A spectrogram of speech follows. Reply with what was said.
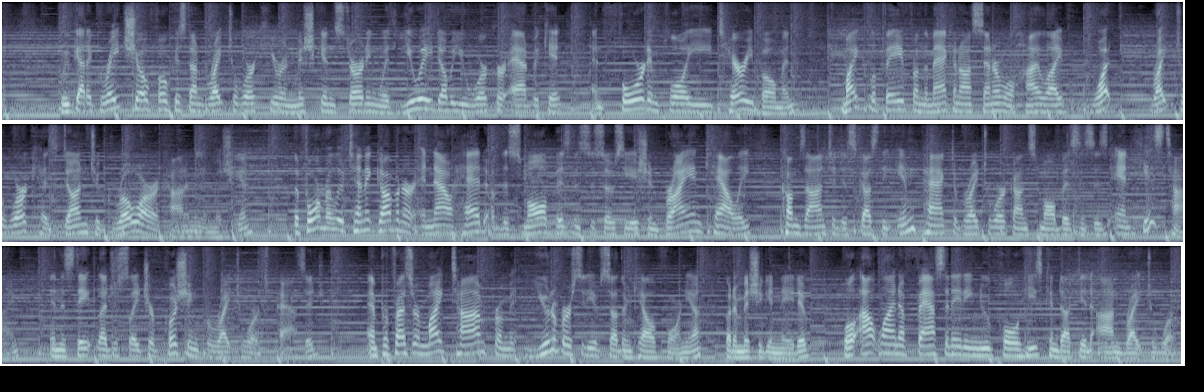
We've got a great show focused on right to work here in Michigan, starting with UAW worker advocate and Ford employee Terry Bowman. Mike LaFaive from the Mackinac Center will highlight what Right to Work has done to grow our economy in Michigan. The former lieutenant governor and now head of the Small Business Association, Brian Calley, comes on to discuss the impact of Right to Work on small businesses and his time in the state legislature pushing for Right to Work's passage. And Professor Mike Thom from University of Southern California, but a Michigan native, will outline a fascinating new poll he's conducted on Right to Work.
